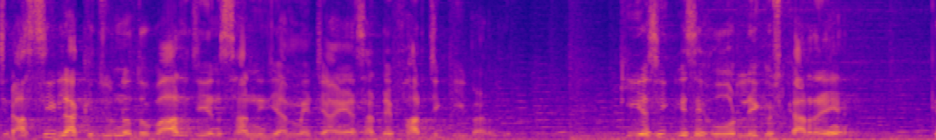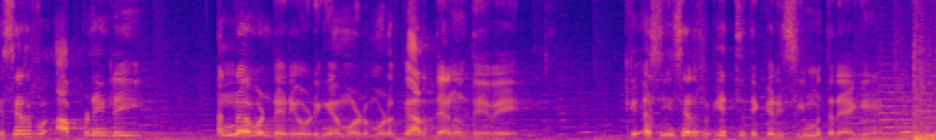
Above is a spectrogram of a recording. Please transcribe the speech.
84 ਲੱਖ ਜੁਰਨਾਂ ਤੋਂ ਬਾਅਦ ਜੇ ਇਨਸਾਨੀ ਜਾਮੇ ਚ ਆਏ ਆ, ਸਾਡੇ ਫਰਜ਼ ਕੀ ਬਣਦੇ? ਕੀ ਅਸੀਂ ਕਿਸੇ ਹੋਰ ਲਈ ਕੁਝ ਕਰ ਰਹੇ ਆ ਕਿ ਸਿਰਫ ਆਪਣੇ ਲਈ ਅੰਨਾ ਵੰਡੇ ਰਿਓੜੀਆਂ ਮੋੜ ਮੋੜ ਘਰਦਿਆਂ ਨੂੰ ਦੇਵੇ, ਕਿ ਅਸੀਂ ਸਿਰਫ ਇੱਥੇ ਤੱਕ ਹੀ ਸੀਮਤ ਰਹਿ ਗਏ ਆ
